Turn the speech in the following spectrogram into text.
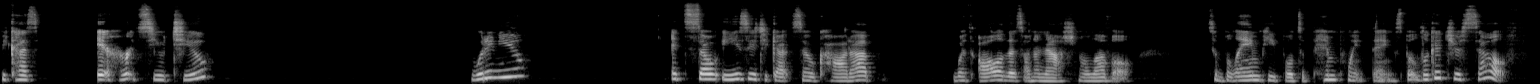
because it hurts you too? Wouldn't you? It's so easy to get so caught up with all of this on a national level, to blame people, to pinpoint things, but look at yourself.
